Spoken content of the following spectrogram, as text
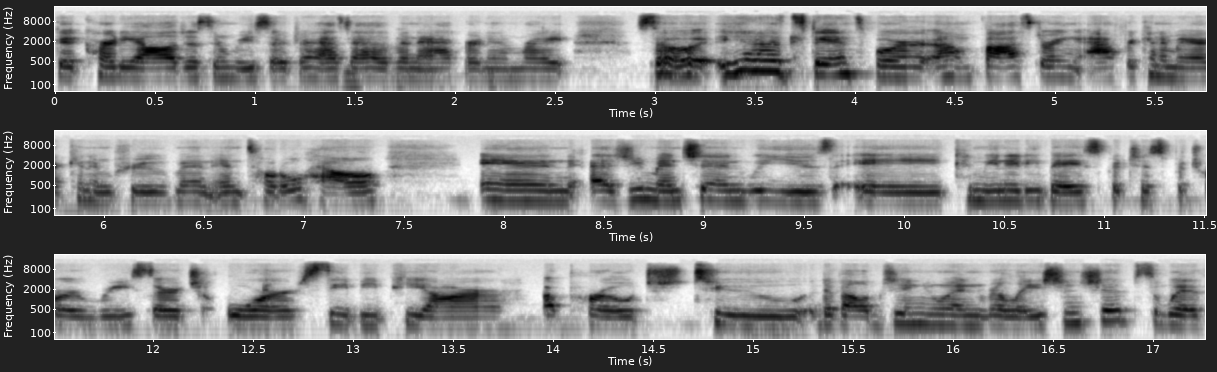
good cardiologist and researcher has to have an acronym, right? So, you know, it stands for um, Fostering African American Improvement in Total Health. And as you mentioned, we use a community based participatory research or CBPR approach to develop genuine relationships with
